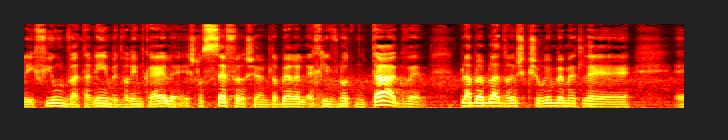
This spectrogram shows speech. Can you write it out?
לאפיון ואתרים ודברים כאלה, יש לו ספר שמדבר על איך לבנות מותג ובלה בלה בלה, דברים שקשורים באמת ל... אה,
